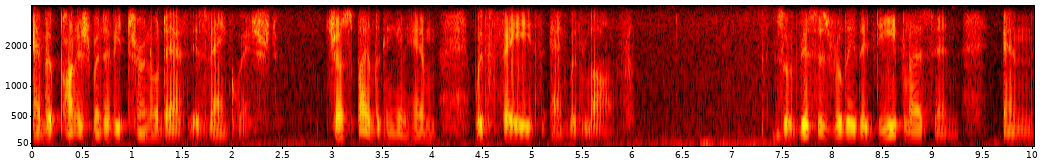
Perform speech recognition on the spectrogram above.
And the punishment of eternal death is vanquished just by looking at him with faith and with love. So this is really the deep lesson and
